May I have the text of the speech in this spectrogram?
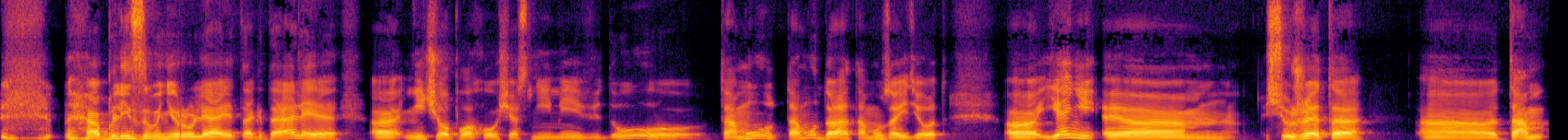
облизывания руля и так далее, э, ничего плохого сейчас не имею в виду, тому, тому да, тому зайдет. Э, я не... Э, сюжета а, там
